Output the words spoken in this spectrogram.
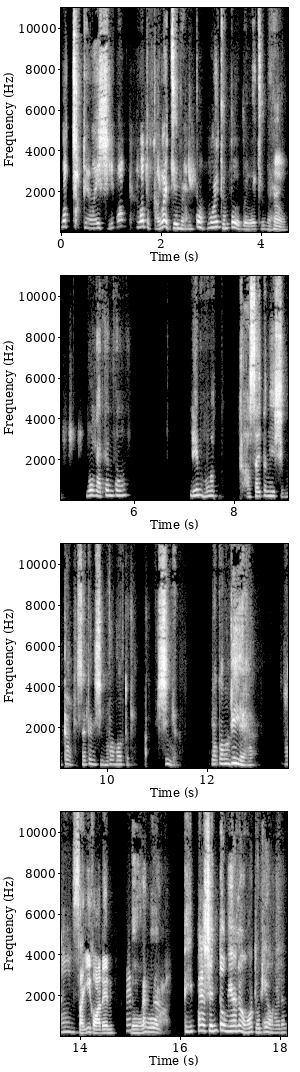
我插掉诶时，我我着甲我诶船员讲，我迄阵都有五个船员。我甲讲讲，你毋好甲驶转去新港，驶转新港我着死啊！我讲你诶，驶去花莲，无伫八仙洞遐那我都叫我讲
